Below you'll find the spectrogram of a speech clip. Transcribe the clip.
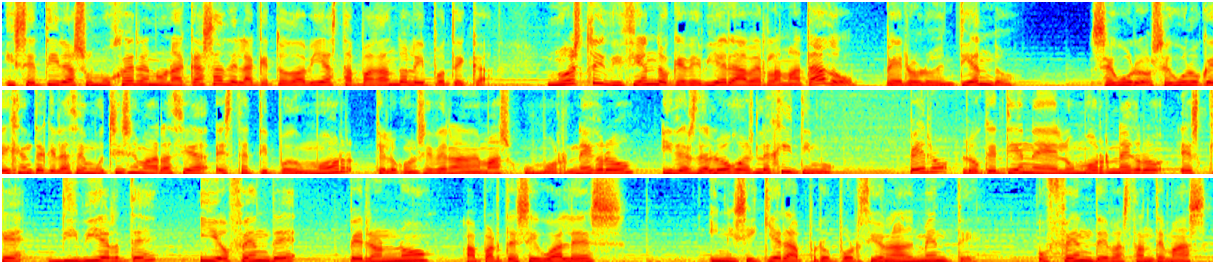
y se tira a su mujer en una casa de la que todavía está pagando la hipoteca. No estoy diciendo que debiera haberla matado, pero lo entiendo. Seguro, seguro que hay gente que le hace muchísima gracia este tipo de humor, que lo consideran además humor negro, y desde luego es legítimo. Pero lo que tiene el humor negro es que divierte y ofende, pero no a partes iguales y ni siquiera proporcionalmente. Ofende bastante más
